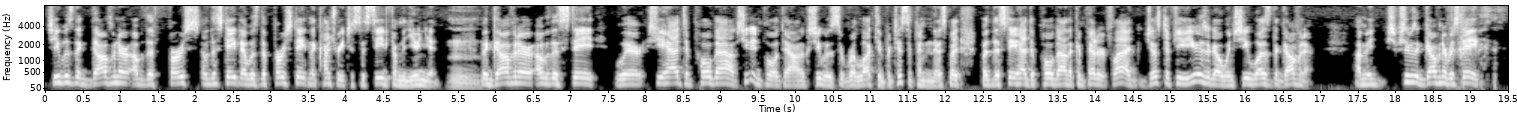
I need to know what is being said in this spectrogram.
She was the governor of the first of the state that was the first state in the country to secede from the Union. Mm. The governor of the state where she had to pull down. She didn't pull it down. She was a reluctant participant in this, but, but the state had to pull down the Confederate flag just a few years ago when she was the governor. I mean, she was a governor of a state,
